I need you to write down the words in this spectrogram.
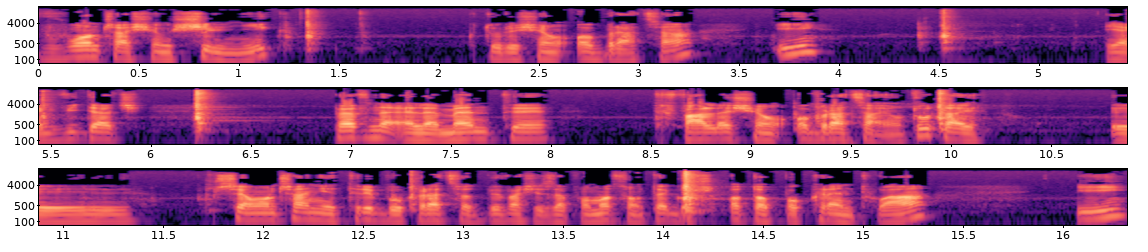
włącza się silnik, który się obraca i jak widać pewne elementy trwale się obracają. Tutaj yy, przełączanie trybu pracy odbywa się za pomocą tegoż oto pokrętła i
